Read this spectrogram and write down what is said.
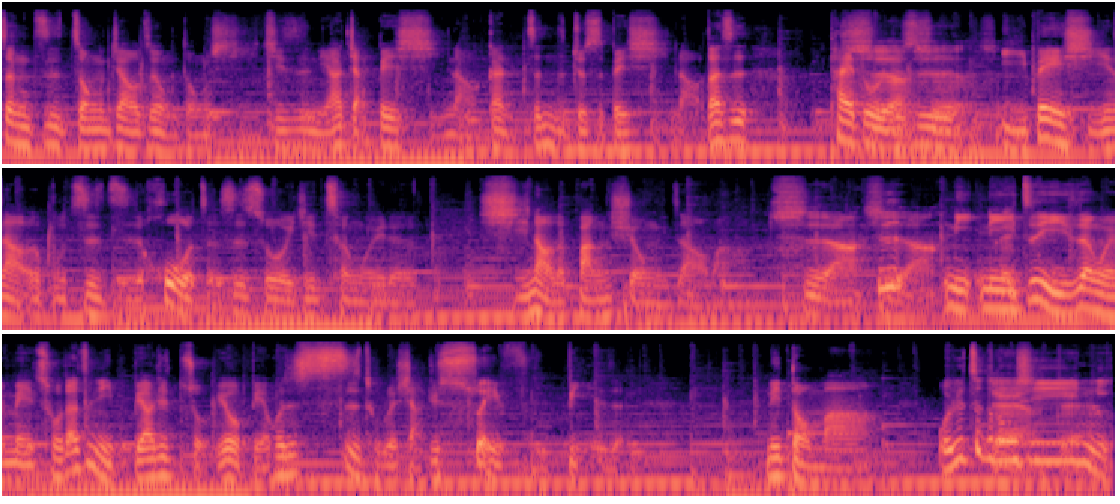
政治宗教这种东西，其实你要讲被洗脑，干真的就是被洗脑。但是太多就是已被洗脑而不自知，或者是说已经成为了洗脑的帮凶，你知道吗？是啊，是啊。你你自己认为没错，但是你不要去左右别人，或是试图的想去说服别人，你懂吗？我觉得这个东西你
